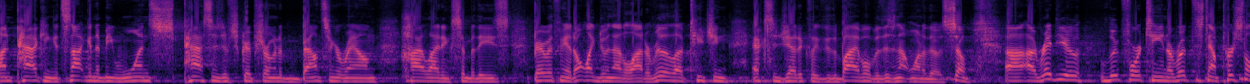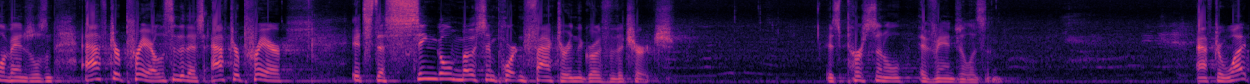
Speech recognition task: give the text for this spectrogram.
unpacking. It's not going to be one passage of Scripture. I'm going to be bouncing around, highlighting some of these. Bear with me. I don't like doing that a lot. I really love teaching exegetically through the Bible, but this is not one of those. So uh, I read you Luke 14. I wrote this down personal evangelism. After prayer, listen to this. After prayer, it's the single most important factor in the growth of the church is personal evangelism. After what?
